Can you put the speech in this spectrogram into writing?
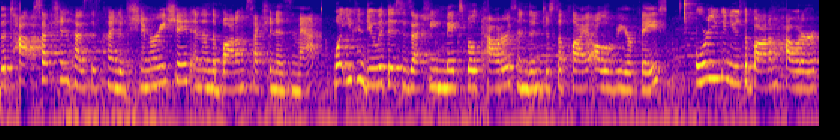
the top section has this kind of shimmery shade and then the bottom section is matte. What you can do with this is actually mix both powders and then just apply it all over your face. Or you can use the bottom powder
